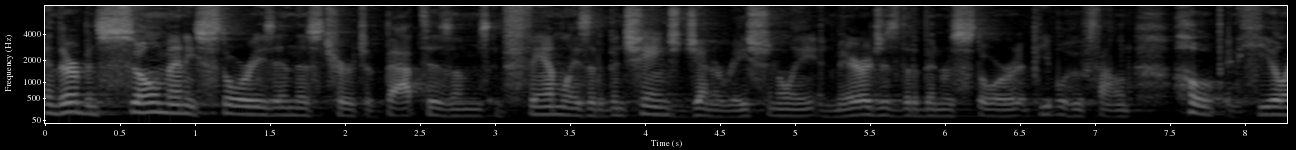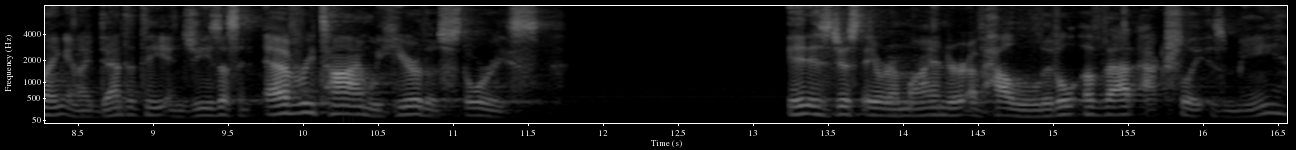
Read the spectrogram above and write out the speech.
And there have been so many stories in this church of baptisms and families that have been changed generationally, and marriages that have been restored, and people who found hope and healing and identity in Jesus. And every time we hear those stories, it is just a reminder of how little of that actually is me.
